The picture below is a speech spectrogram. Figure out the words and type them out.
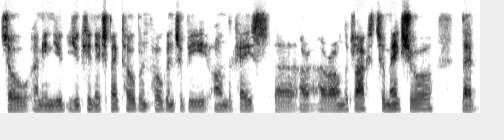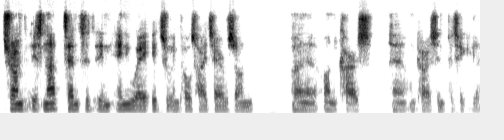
so I mean, you you can expect Hogan Hogan to be on the case uh, around the clock to make sure that Trump is not tempted in any way to impose high tariffs on uh, on cars uh, on cars in particular.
